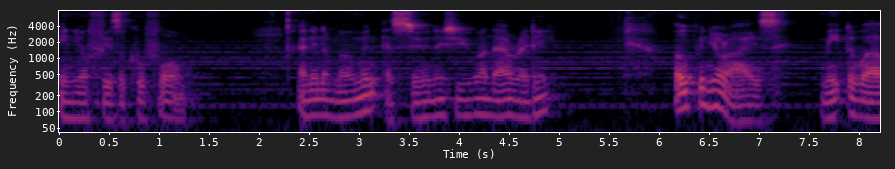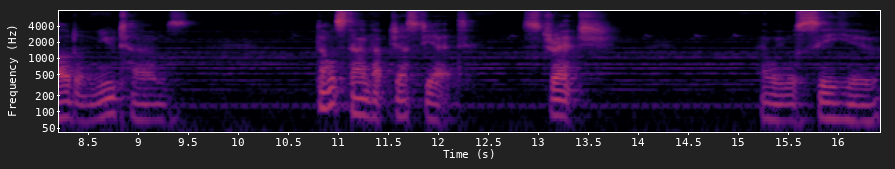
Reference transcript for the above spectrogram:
in your physical form. And in a moment, as soon as you are now ready, open your eyes, meet the world on new terms. Don't stand up just yet. Stretch, and we will see you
